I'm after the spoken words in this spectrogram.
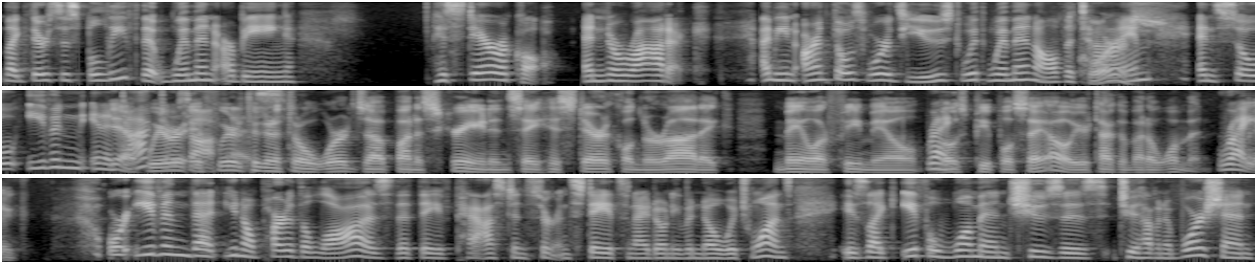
Like there's this belief that women are being hysterical and neurotic. I mean, aren't those words used with women all the time? And so even in a Yeah, if we were doctor's if we were office, going to throw words up on a screen and say hysterical, neurotic, male or female, Right. most people say, "Oh, you're talking about a woman." Right. Like, or even that, you know, part of the laws that they've passed in certain states, and I don't even know which ones, is like if a woman chooses to have an abortion,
